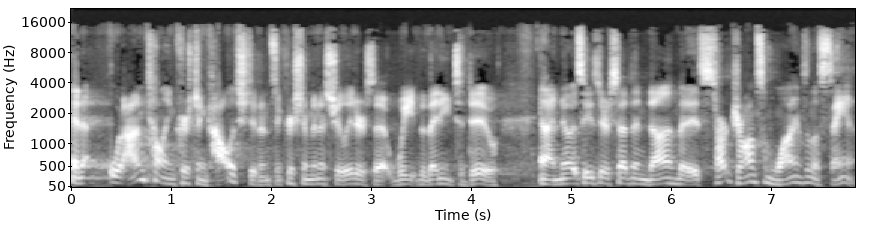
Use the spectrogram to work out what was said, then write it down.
And what I'm telling Christian college students and Christian ministry leaders that we that they need to do, and I know it's easier said than done, but it's start drawing some lines in the sand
